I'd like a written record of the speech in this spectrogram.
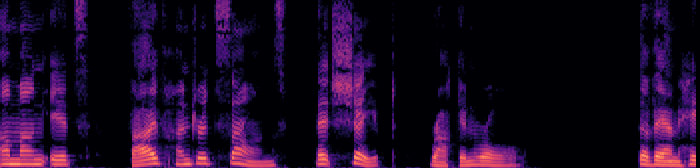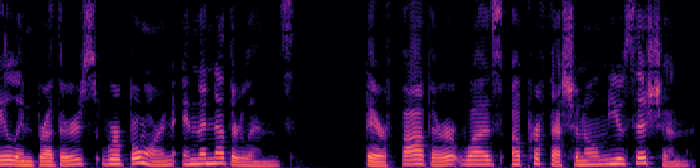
among its 500 songs that shaped rock and roll. The Van Halen brothers were born in the Netherlands. Their father was a professional musician.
